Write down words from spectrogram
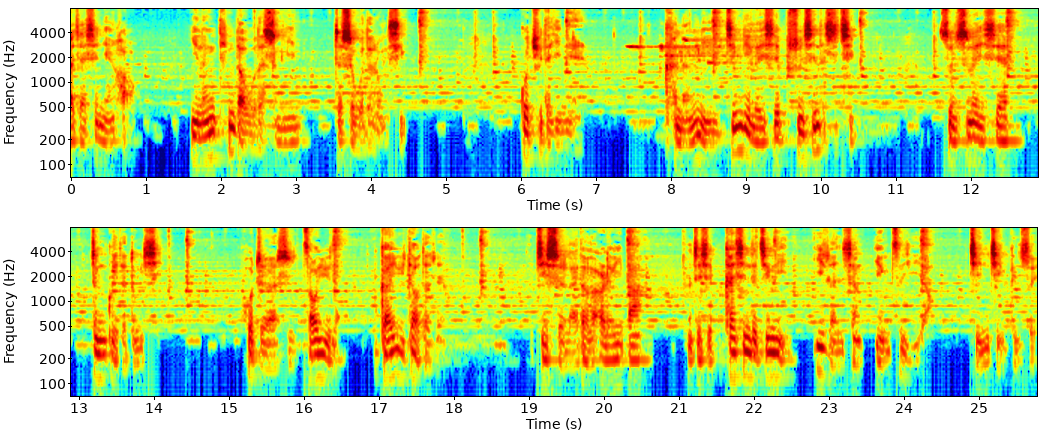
大家新年好！你能听到我的声音，这是我的荣幸。过去的一年，可能你经历了一些不顺心的事情，损失了一些珍贵的东西，或者是遭遇了不该遇到的人。即使来到了二零一八，那这些不开心的经历依然像影子一样紧紧跟随。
